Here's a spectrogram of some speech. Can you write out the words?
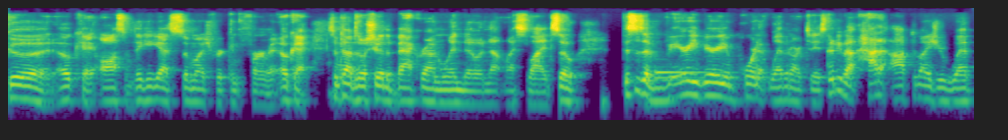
Good. Okay. Awesome. Thank you guys so much for confirming. Okay. Sometimes I'll show the background window and not my slide. So this is a very, very important webinar today. It's going to be about how to optimize your web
